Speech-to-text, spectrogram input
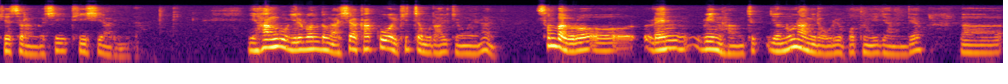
개설한 것이 TCR입니다. 이 한국, 일본 등 아시아 각국을 기점으로 할 경우에는 선박으로 어, 렌윈항, 즉 연운항이라고 우리가 보통 얘기하는데요. 어,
